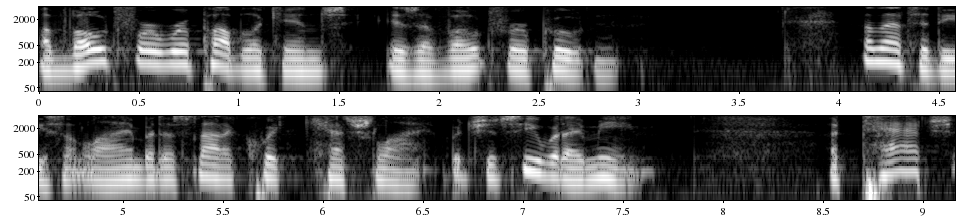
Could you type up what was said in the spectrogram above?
a vote for Republicans is a vote for Putin. Now, that's a decent line, but it's not a quick catch line. But you see what I mean. Attach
